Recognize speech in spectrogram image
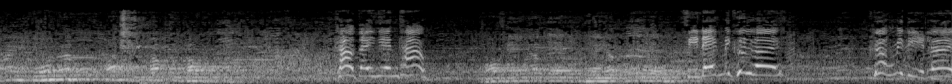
ไม่โดนครับองต้องต้องเข้าใจเย็นเข้างครับสีแดงไม่ขึ้นเลย เครื่องไม่ดีดเลย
